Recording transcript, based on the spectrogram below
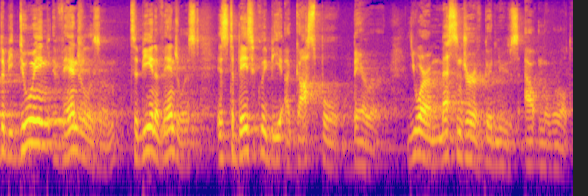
to be doing evangelism, to be an evangelist, is to basically be a gospel bearer. You are a messenger of good news out in the world.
